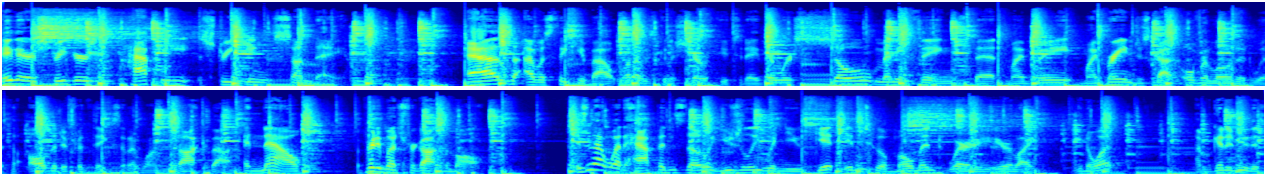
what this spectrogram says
Hey there, streakers. Happy Streaking Sunday. As I was thinking about what I was going to share with you today, there were so many things that my brain, my brain just got overloaded with all the different things that I wanted to talk about. And now I've pretty much forgotten them all. Isn't that what happens, though, usually when you get into a moment where you're like, you know what? I'm going to do this.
